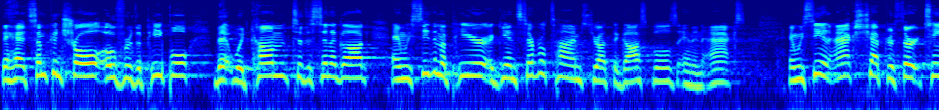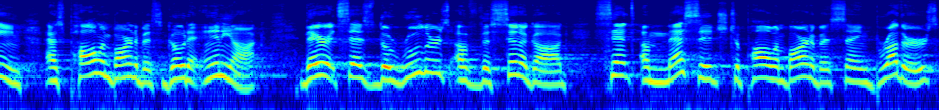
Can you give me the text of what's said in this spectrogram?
They had some control over the people that would come to the synagogue. And we see them appear again several times throughout the Gospels and in Acts. And we see in Acts chapter 13, as Paul and Barnabas go to Antioch, there it says, the rulers of the synagogue sent a message to Paul and Barnabas saying, Brothers,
